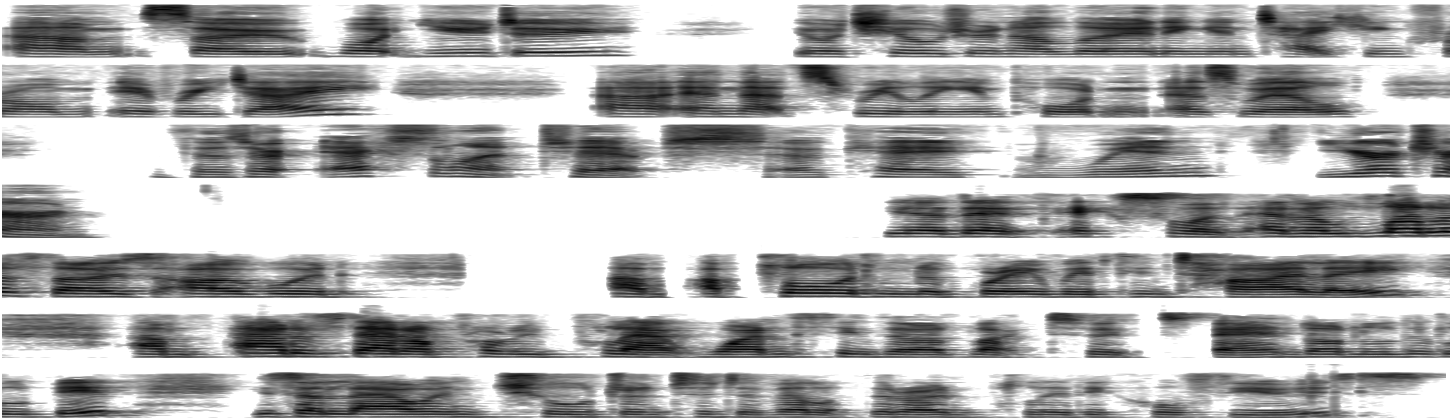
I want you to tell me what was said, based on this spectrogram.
Um, so, what you do, your children are learning and taking from every day. Uh, and that's really important as well. Those are excellent tips. Okay, Win, your turn. Yeah, that's excellent. And a lot of those I would um, applaud and agree with entirely. Um, out of that, I'll probably pull out one thing that I'd like to expand on a little bit is allowing children to develop their own political views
